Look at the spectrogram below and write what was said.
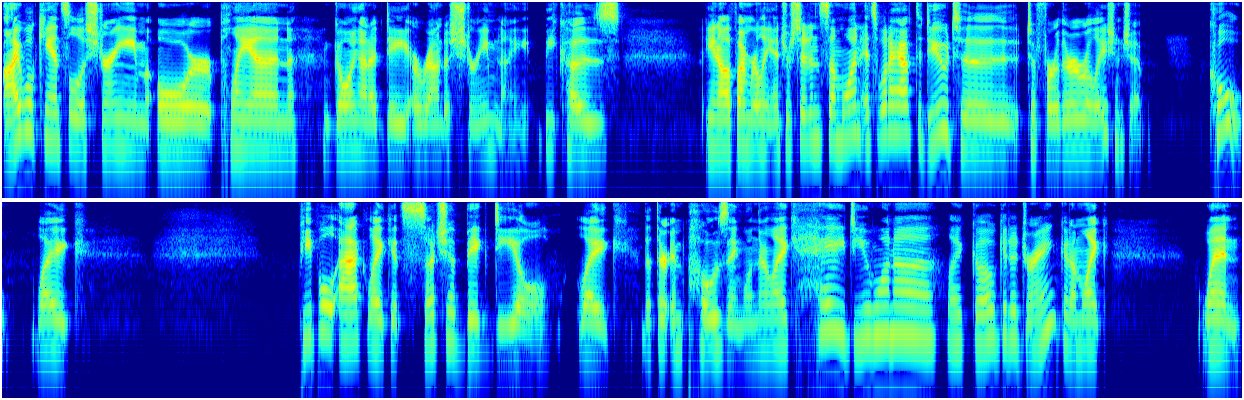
i will cancel a stream or plan going on a date around a stream night because you know if i'm really interested in someone it's what i have to do to to further a relationship. Cool. Like people act like it's such a big deal like that they're imposing when they're like hey do you want to like go get a drink? And i'm like when?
